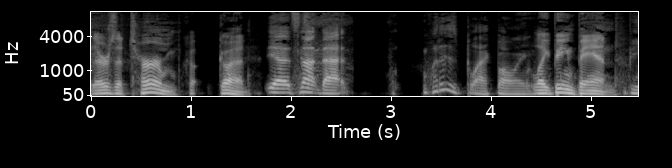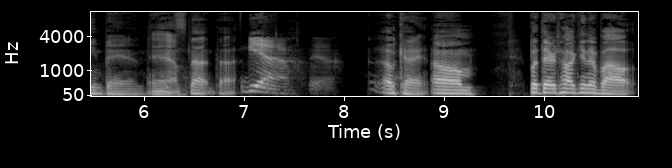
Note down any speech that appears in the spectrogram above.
there's a term. Go ahead. yeah, it's not that. What is blackballing? Like being banned. Being banned. Yeah. It's not that. Yeah, yeah. Okay. Um, but they're talking about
